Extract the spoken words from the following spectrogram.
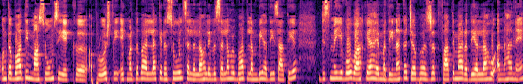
उनका बहुत ही मासूम सी एक अप्रोच थी। एक मरतबा अल्लाह के रसूल सल्लल्लाहु अलैहि वसल्लम और बहुत लंबी हदीस आती है, जिसमें ये वो वाक़ है मदीना का, जब हज़रत फातिमा रदी अल्लाह ने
